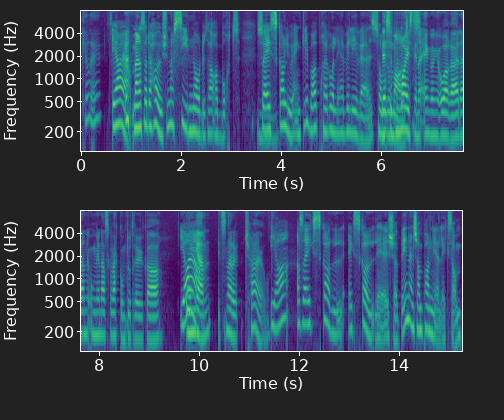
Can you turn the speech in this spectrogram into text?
Kill it. Ja, ja. Men altså, det har jo ikke noe å si når du tar abort. Så Mm. jeg skal jo egentlig bare prøve å leve livet som normalt. Det er 17. mai. Stina, en gang i året. Den ungen der skal vekk om to-tre uker. Ja, ja. Ungen, it's not a child. Ja, altså jeg skal, jeg skal eh, kjøpe inn en champagne, liksom.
